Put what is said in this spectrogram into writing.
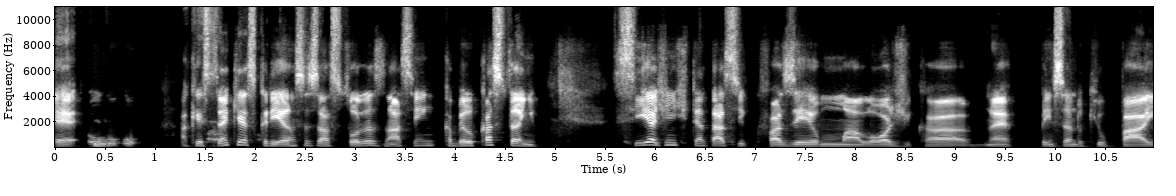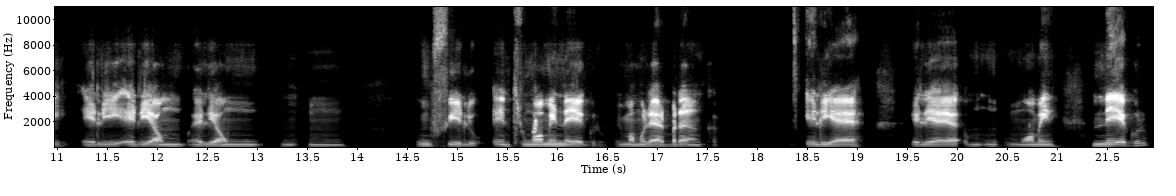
É, o- o- a questão é que as crianças, elas todas nascem cabelo castanho. Se a gente tentasse fazer uma lógica, né, pensando que o pai, ele, ele é um, ele é um, um- um, filho entre um homem negro e uma mulher branca, ele é, ele é um, um homem negro,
